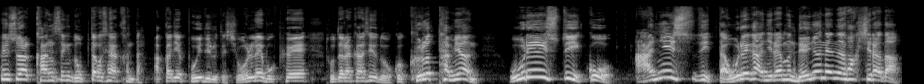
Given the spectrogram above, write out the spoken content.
회수할 가능성이 높다고 생각한다. 아까 제가 보여드렸듯이 원래 목표에 도달할 가능성이 높고 그렇다면 올해일 수도 있고 아닐 수도 있다. 올해가 아니라면 내년에는 확실하다.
